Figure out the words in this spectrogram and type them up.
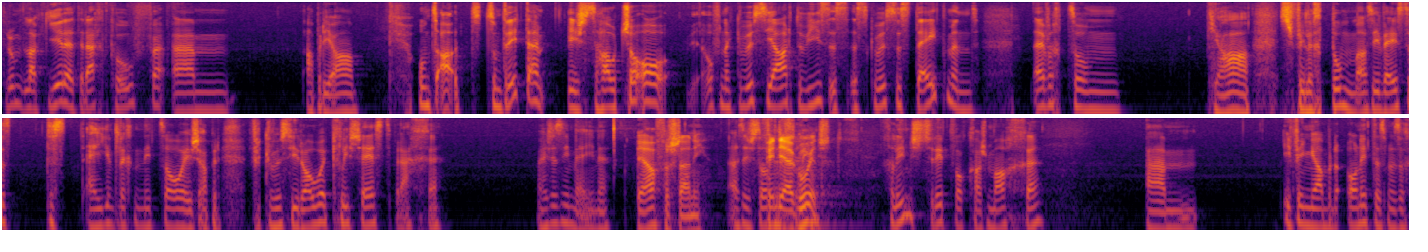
darum Lackieren hat recht geholfen. Ähm, aber ja. Und a- zum Dritten ist es halt schon auch auf eine gewisse Art und Weise ein, ein gewisses Statement. Einfach zum. Ja, es ist vielleicht dumm. Also ich weiß, dass das eigentlich nicht so ist, aber für gewisse Rollen-Klischees zu brechen. Weißt du, was ich meine? Ja, verstehe ich. Ist so Finde ich auch gut. kleinste- kleinste Schritt, den du kannst machen kannst. Ähm, ich finde aber auch nicht, dass man sich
